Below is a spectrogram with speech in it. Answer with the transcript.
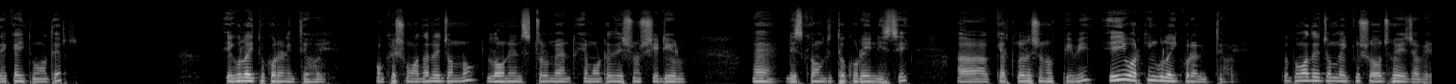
দেখাই তোমাদের। এগুলাই তো করে নিতে হয়। অঙ্কের সমাধানের জন্য লোন ইনস্টলমেন্ট অ্যামোটাইজেশন শিডিউল হ্যাঁ ডিসকাউন্ট তো করেই নিচ্ছি ক্যালকুলেশন অফ পিবি এই ওয়ার্কিংগুলোই করে নিতে হয়। তো তোমাদের জন্য একটু সহজ হয়ে যাবে।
